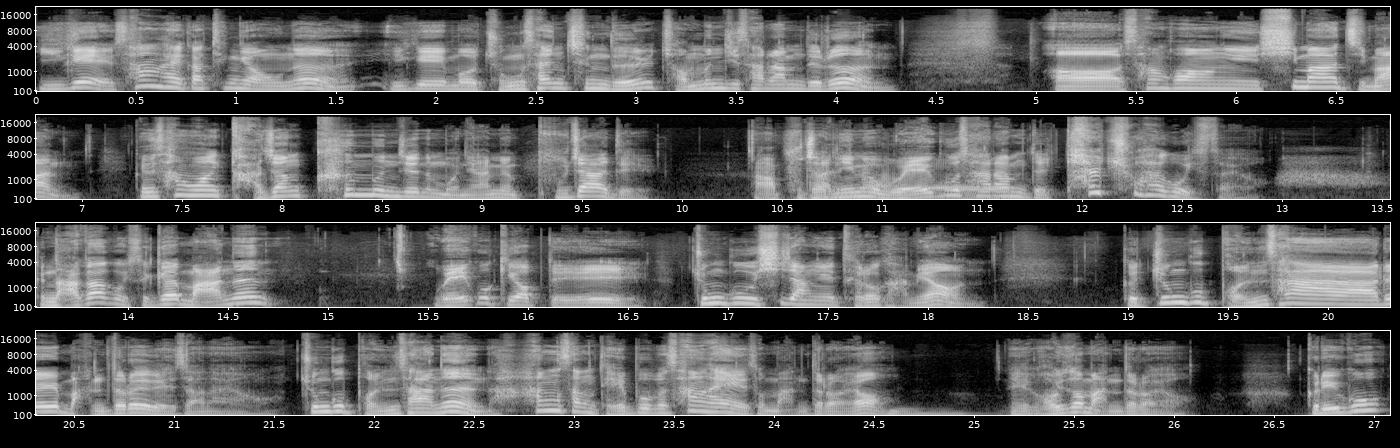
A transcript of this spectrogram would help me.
이게 상하이 같은 경우는 이게 뭐 중산층들 전문지 사람들은 어 상황이 심하지만 근데 상황이 가장 큰 문제는 뭐냐면 부자들 아 부자 아니면 외국 사람들 탈출하고 있어요. 그 나가고 있어요. 그러니까 많은 외국 기업들 중국 시장에 들어가면 그 중국 본사를 만들어야 되잖아요. 중국 본사는 항상 대부분 상하이에서 만들어요. 네, 거기서 만들어요. 그리고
